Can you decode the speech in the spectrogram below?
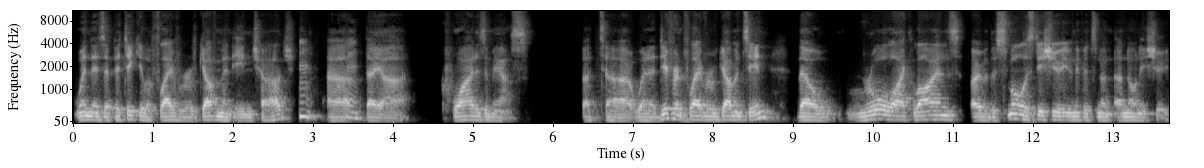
when there's a particular flavour of government in charge, mm. Mm. they are quiet as a mouse. But uh, when a different flavour of government's in, they'll roar like lions over the smallest issue, even if it's a non-issue.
